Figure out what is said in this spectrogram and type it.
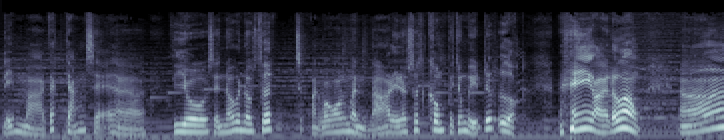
để mà chắc chắn sẽ là video sẽ nói với Noset sức mạnh của con mình. Đó để Noset không phải chuẩn bị trước được. Đấy, rồi đúng không? Đó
